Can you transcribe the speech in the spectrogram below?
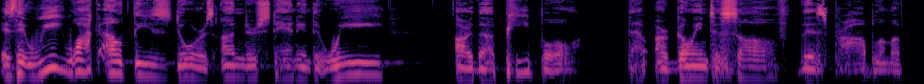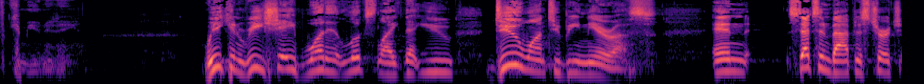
is that we walk out these doors understanding that we are the people that are going to solve this problem of community. We can reshape what it looks like that you do want to be near us. And Stetson Baptist Church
